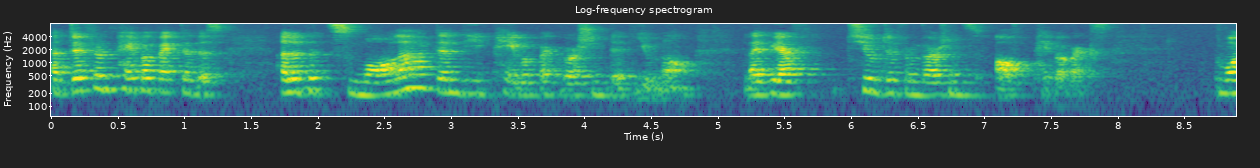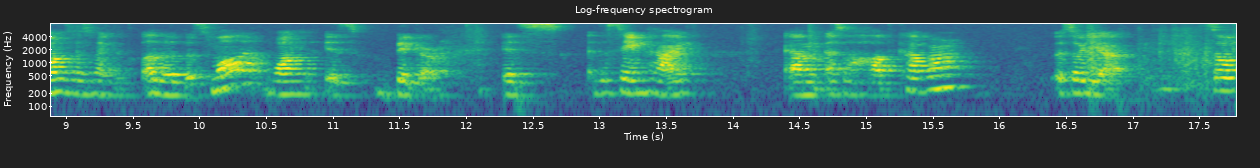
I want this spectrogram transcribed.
a different paperback that is a little bit smaller than the paperback version that you know. Like we have two different versions of paperbacks. One is like a little bit smaller, one is bigger. It's the same height um, as a hardcover. So yeah, so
